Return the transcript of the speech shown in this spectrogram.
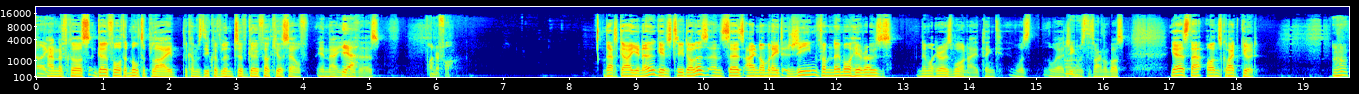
I like it. And of course, go forth and multiply becomes the equivalent of go fuck yourself in that Yeah. universe. Wonderful. That guy you know gives two dollars and says, "I nominate Jeane from No More Heroes." No More Heroes One, I think, was where Jeane Hmm. was the final boss. Yes, that one's quite good. Mhm.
